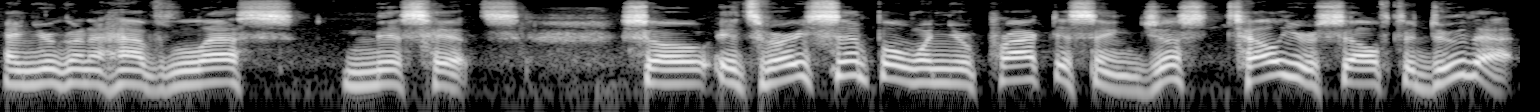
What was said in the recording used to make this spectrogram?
and you're going to have less mishits. So it's very simple when you're practicing. Just tell yourself to do that.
